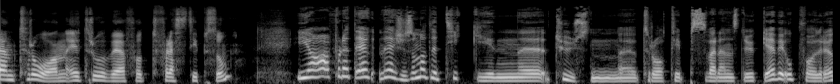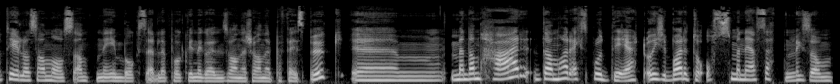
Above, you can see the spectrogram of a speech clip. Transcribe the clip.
den tråden jeg tror vi har fått flest tips om. Ja, for det er, det er ikke sånn at det tikker inn eh, 1000 eh, trådtips hver eneste uke. Vi oppfordrer jo til å sende oss enten i innboks eller på Kvinneguidens vaner sjaner på Facebook. Um, men den her, den har eksplodert, og ikke bare til oss, men jeg har sett den liksom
